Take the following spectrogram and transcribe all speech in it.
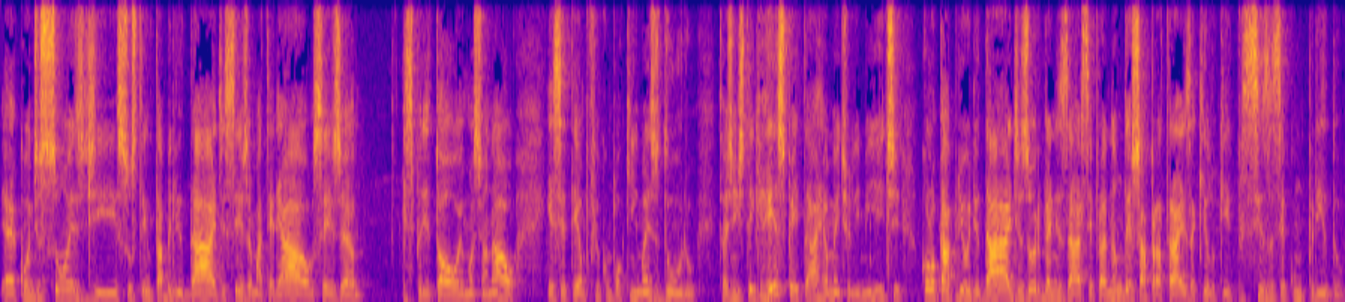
uh, condições de sustentabilidade, seja material, seja espiritual ou emocional, esse tempo fica um pouquinho mais duro. Então a gente tem que respeitar realmente o limite, colocar prioridades, organizar-se para não deixar para trás aquilo que precisa ser cumprido.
